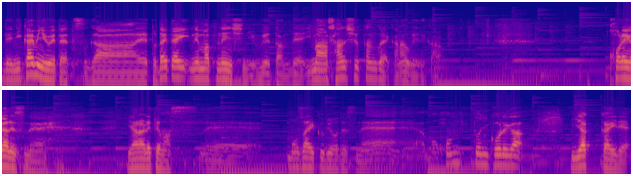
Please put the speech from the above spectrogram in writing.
で、2回目に植えたやつが、えっ、と、大体年末年始に植えたんで、今3週間ぐらいかな、植えてから。これがですね、やられてます。えーモザイク病ですね。もう本当にこれが厄介で。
